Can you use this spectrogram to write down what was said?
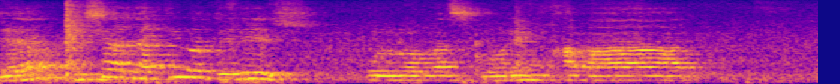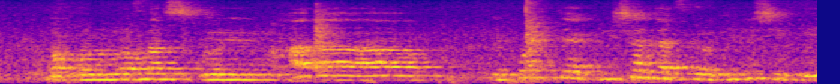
যে নিশা জাতীয় জিনিস কুল্লু মাসকুরিন খাবার বা কুল্লু মাসকুরিন হারাম। যে প্রত্যেক নিশা জাতীয় জিনিসই কি?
